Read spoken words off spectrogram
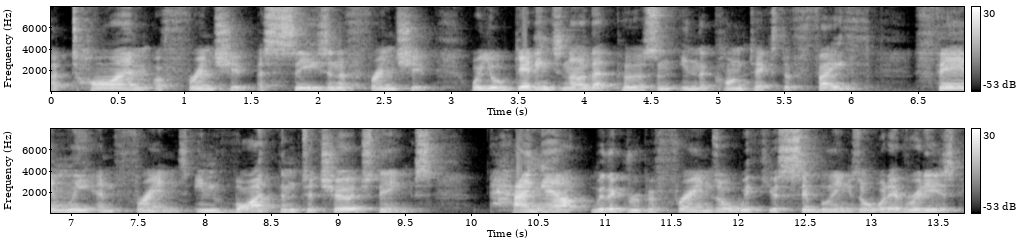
a time of friendship, a season of friendship where you're getting to know that person in the context of faith, family, and friends. Invite them to church things hang out with a group of friends or with your siblings or whatever it is.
